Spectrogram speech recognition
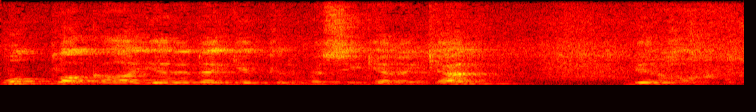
mutlaka yerine getirmesi gereken bir haktır.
